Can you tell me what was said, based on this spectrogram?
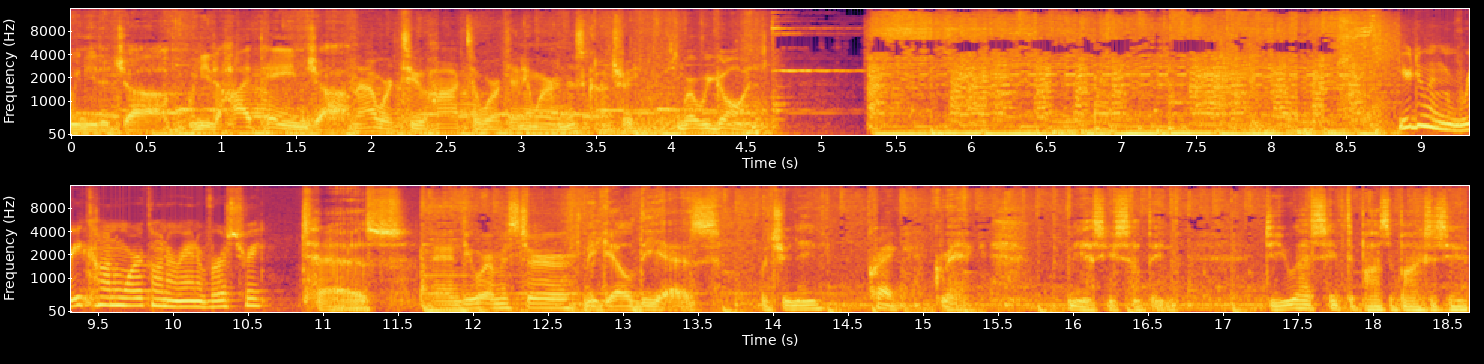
We need a job. We need a high paying job. Now we're too hot to work anywhere in this country. Where are we going? You're doing recon work on our anniversary? Taz. And you are Mr. Miguel Diaz. What's your name? Craig. Greg. Let me ask you something. Do you have safe deposit boxes here?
